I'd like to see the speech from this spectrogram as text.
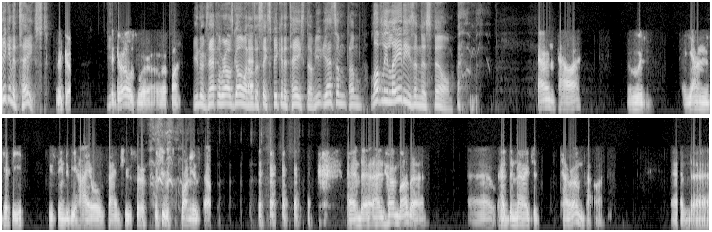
Speaking of taste, The girl, You- the girls were were fun. you knew exactly where I was going. I was gonna say, speaking of taste, um, you, you had some um, lovely ladies in this film. Karen Power, who was a young hippie who seemed to be high all the time. She was so, she was funny as hell. and uh, and her mother uh, had been married to Tyrone Power, and uh,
